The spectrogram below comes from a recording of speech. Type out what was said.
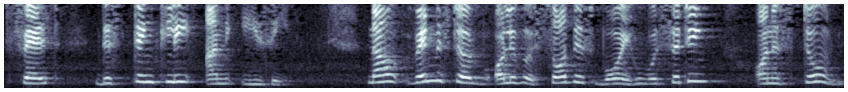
felt distinctly uneasy. Now, when Mr. Oliver saw this boy who was sitting on a stone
